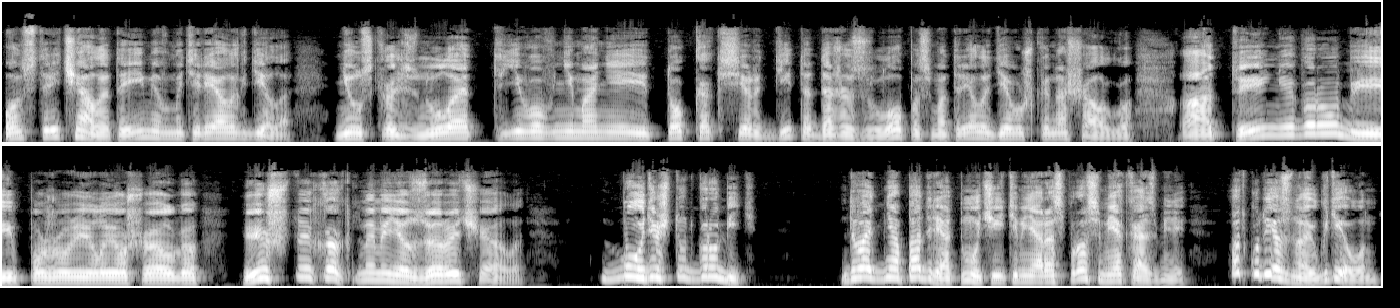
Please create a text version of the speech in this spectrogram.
Он встречал это имя в материалах дела. Не ускользнуло от его внимания и то, как сердито, даже зло посмотрела девушка на Шалгу. «А ты не груби!» — пожурил ее Шалга. Ишь ты, как на меня зарычала! Будешь тут грубить. Два дня подряд мучаете меня расспросами о Казмере. Откуда я знаю, где он?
